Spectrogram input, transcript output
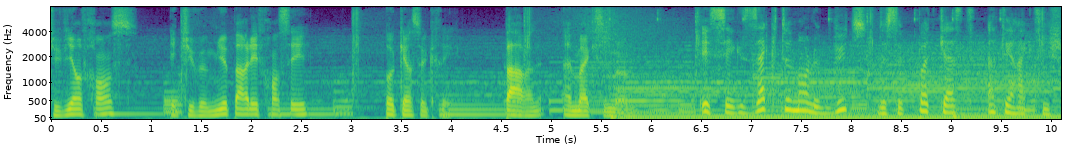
Tu vis en France et tu veux mieux parler français? Aucun secret. Parle un maximum. Et c'est exactement le but de ce podcast interactif.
